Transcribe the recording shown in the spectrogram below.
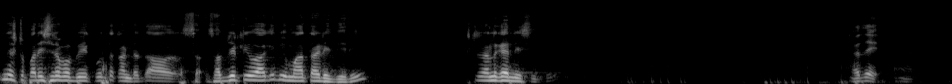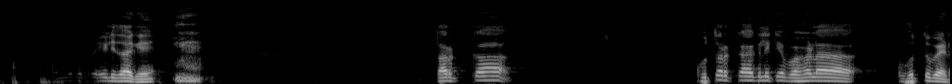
ಇನ್ನಷ್ಟು ಪರಿಶ್ರಮ ಬೇಕು ಅಂತ ಕಂಡದ್ದು. ಆ ಸಬ್ಜೆಕ್ಟಿವ್ ಆಗಿ ನೀವು ಮಾತಾಡಿದ್ದೀರಿ. ಇಷ್ಟು ನನಗನ್ನಿಸಿದ್ದು. ಅದೇ ಹೇಳಿದ ಹಾಗೆ, ತರ್ಕ ಕುತರ್ಕ ಆಗಲಿಕ್ಕೆ ಬಹಳ ಹೊತ್ತು ಬೇಡ.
